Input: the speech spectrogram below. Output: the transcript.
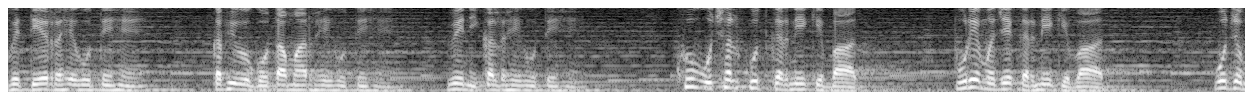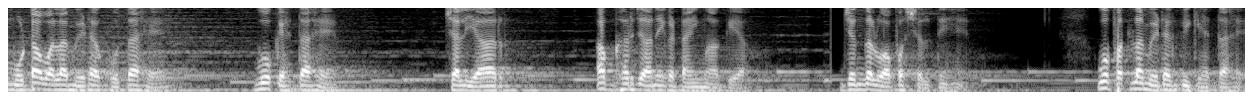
वे तैर रहे होते हैं, कभी वो गोता मार रहे होते हैं, वे निकल रहे होते हैं। खूब उछल कूद करने के बाद पूरे मज़े करने के बाद वो जो मोटा वाला मेढक होता है, वो कहता है, चल यार, अब घर जाने का टाइम आ गया। जंगल वापस चलते हैं। वो पतला मेढक भी कहता है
